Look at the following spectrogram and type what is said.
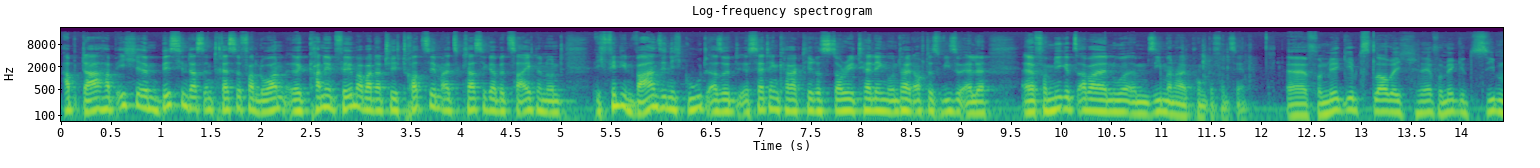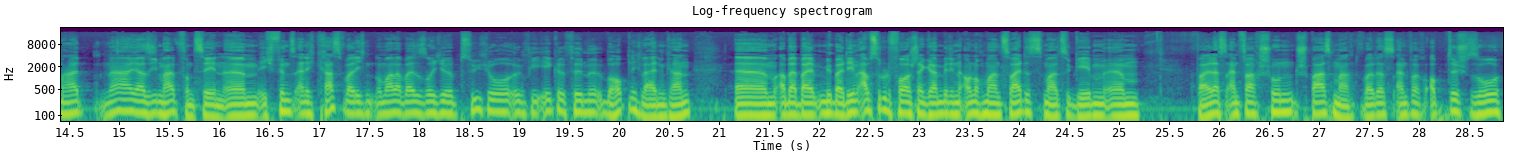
ab da habe ich äh, ein bisschen das Interesse verloren, äh, kann den Film aber natürlich trotzdem als Klassiker bezeichnen und ich finde ihn wahnsinnig gut. Also Setting, Charaktere, Storytelling und halt auch das Visuelle. Äh, von mir gibt es aber nur ähm, 7,5 Punkte von 10. Äh, von mir gibt es, glaube ich, ne, von mir gibt es siebeneinhalb, naja, siebeneinhalb von zehn. Ähm, ich finde es eigentlich krass, weil ich normalerweise solche Psycho, irgendwie Ekelfilme überhaupt nicht leiden kann. Ähm, aber bei, mir bei dem absolut vorstellen kann, mir den auch noch mal ein zweites Mal zu geben. Ähm, weil das einfach schon Spaß macht, weil das einfach optisch so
